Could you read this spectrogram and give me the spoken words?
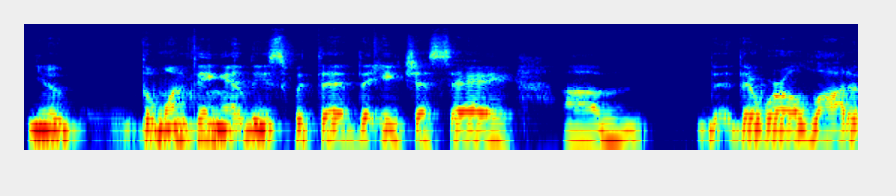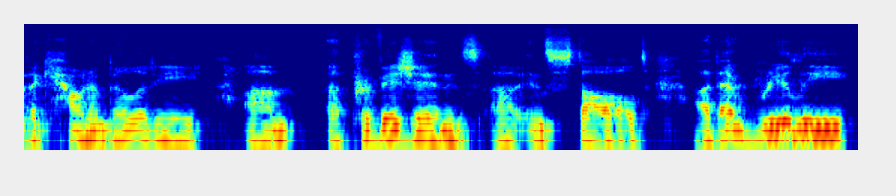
you know, the one thing, at least with the the HSA, um, th- there were a lot of accountability um, uh, provisions uh, installed uh, that really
